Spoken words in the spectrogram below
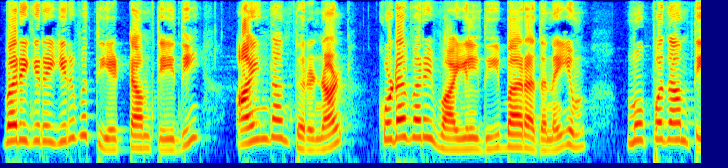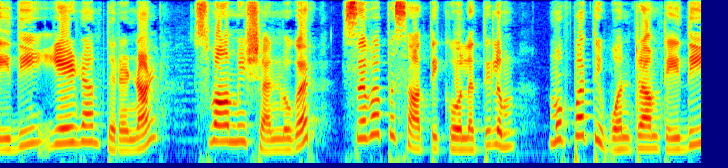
வருகிற இருபத்தி எட்டாம் தேதி ஐந்தாம் திருநாள் குடவரை வாயில் தீபாராதனையும் முப்பதாம் தேதி ஏழாம் திருநாள் சுவாமி சண்முகர் சிவப்பு சாத்தி கோலத்திலும் முப்பத்தி ஒன்றாம் தேதி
